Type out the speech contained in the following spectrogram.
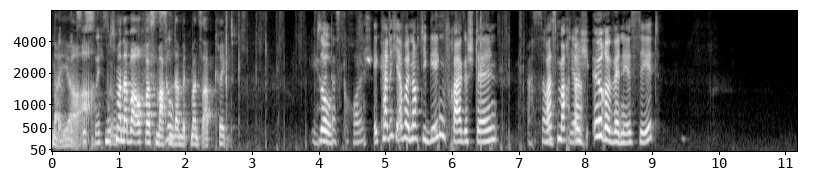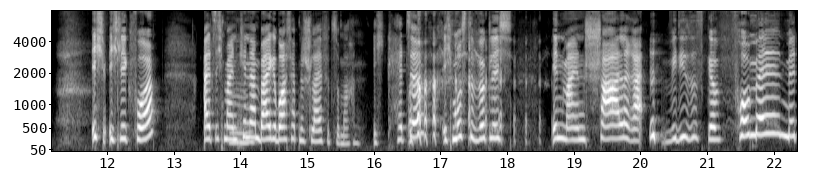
naja, Das ist nicht muss so. man aber auch was machen, So. damit man es abkriegt. So. Das Geräusch. Kann ich aber noch die Gegenfrage stellen? So, Was macht ja. euch irre, wenn ihr es seht? Ich, ich leg vor, als ich meinen Kindern beigebracht habe, eine Schleife zu machen. Ich hätte, ich musste wirklich in meinen Schal rein, wie dieses Gefummel mit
